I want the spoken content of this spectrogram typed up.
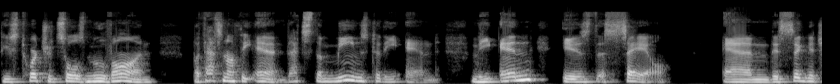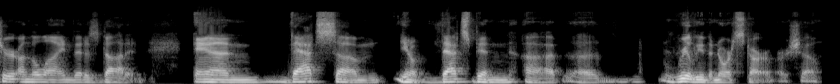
these tortured souls move on, but that's not the end. That's the means to the end. The end is the sale and the signature on the line that is dotted. And that's um, you know that's been uh, uh, really the north star of our show.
